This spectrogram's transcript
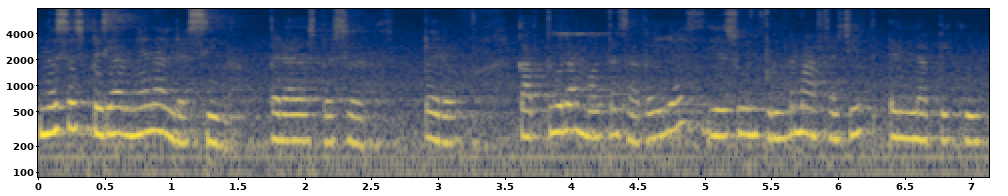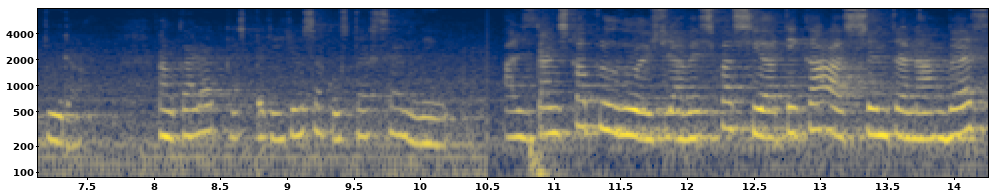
No és especialment agressiva per a les persones, però captura moltes abelles i és un problema afegit en l'apicultura, encara que és perillós acostar-se al niu. Els danys que produeix la vespa asiàtica es centren envers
